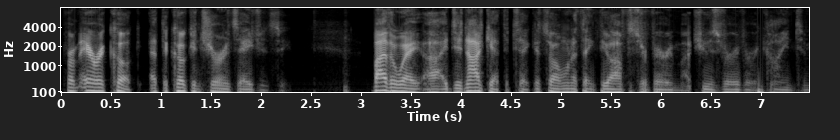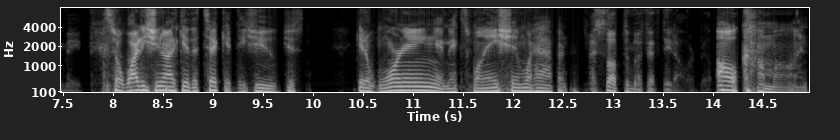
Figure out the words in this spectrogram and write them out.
from Eric Cook at the Cook Insurance Agency. By the way, uh, I did not get the ticket, so I want to thank the officer very much. He was very, very kind to me. So why did you not get the ticket? Did you just get a warning, an explanation? What happened? I slept him a fifty dollar bill. Oh come on.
